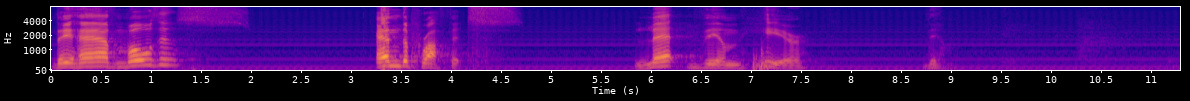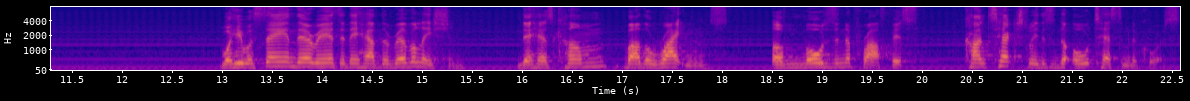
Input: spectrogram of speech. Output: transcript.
They have Moses and the prophets. Let them hear them. What he was saying there is that they have the revelation that has come by the writings of Moses and the prophets. Contextually, this is the Old Testament, of course.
